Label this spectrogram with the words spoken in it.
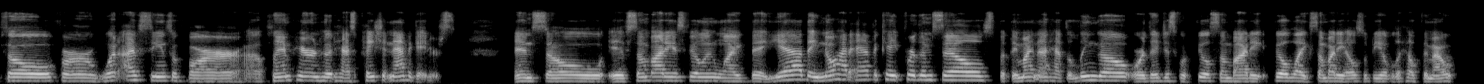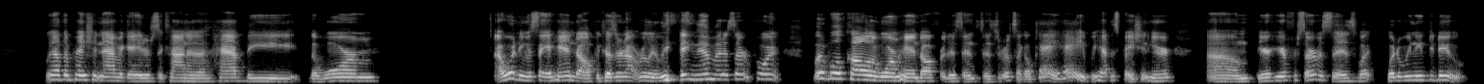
So, for what I've seen so far, uh, Planned Parenthood has patient navigators. And so, if somebody is feeling like that, yeah, they know how to advocate for themselves, but they might not have the lingo, or they just would feel somebody feel like somebody else would be able to help them out. We have the patient navigators to kind of have the the warm I wouldn't even say a handoff because they're not really leaving them at a certain point, but we'll call it a warm handoff for this instance where it's like, okay, hey, we have this patient here. Um, they're here for services. What, what do we need to do?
